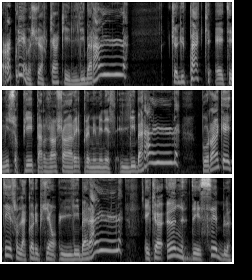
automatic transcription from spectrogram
rappeler à M. Arcan qui est libéral que l'UPAC a été mis sur pied par Jean Charest, premier ministre libéral, pour enquêter sur la corruption libérale et qu'une des cibles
